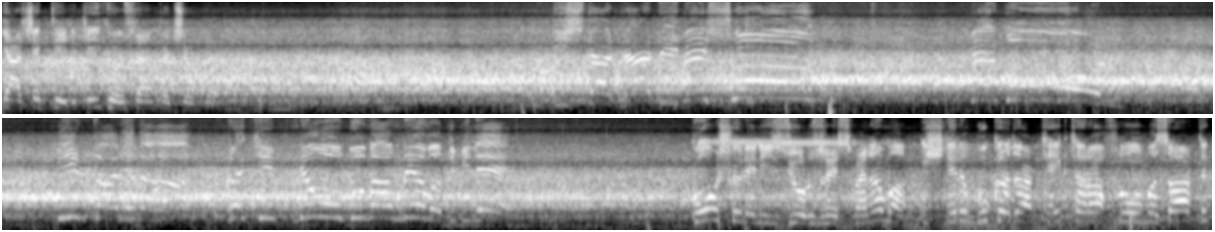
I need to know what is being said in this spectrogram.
gerçek tehlikeyi gözden kaçırdı. İşler nerede? Ve şut! Ve gol! Bir tane daha. Rakip ne olduğunu anlayamadı bile. Gol şöleni izliyoruz resmen ama işlerin bu kadar tek taraflı olması artık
